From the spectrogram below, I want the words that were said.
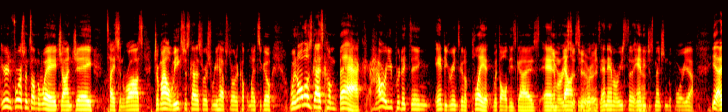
reinforcements on the way. Jon Jay, Tyson Ross, Jamal Weeks just got his first rehab start a couple nights ago. When all those guys come back, how are you predicting Andy Green's going to play it with all these guys and Amarista balancing the rookies? right? And Amarista, Andy Yeah. just mentioned before, yeah. Yeah,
